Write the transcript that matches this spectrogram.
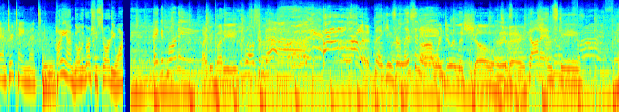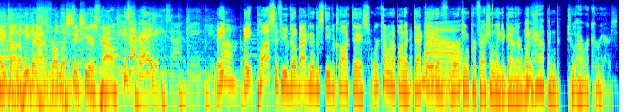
entertainment. Honey, I'm going to the grocery store. Do you want? Hey, good morning. Hi, everybody. Welcome back. I love it. Thank you for listening. Oh, we're doing this show It's today. Donna and Steve. Hey, Donna, we've been at it for almost six years, pal. Is that right? Eight, Wow. eight plus if you go back into the Steve o'clock days. We're coming up on a decade Wow. of working professionally together. What And- happened to our careers?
